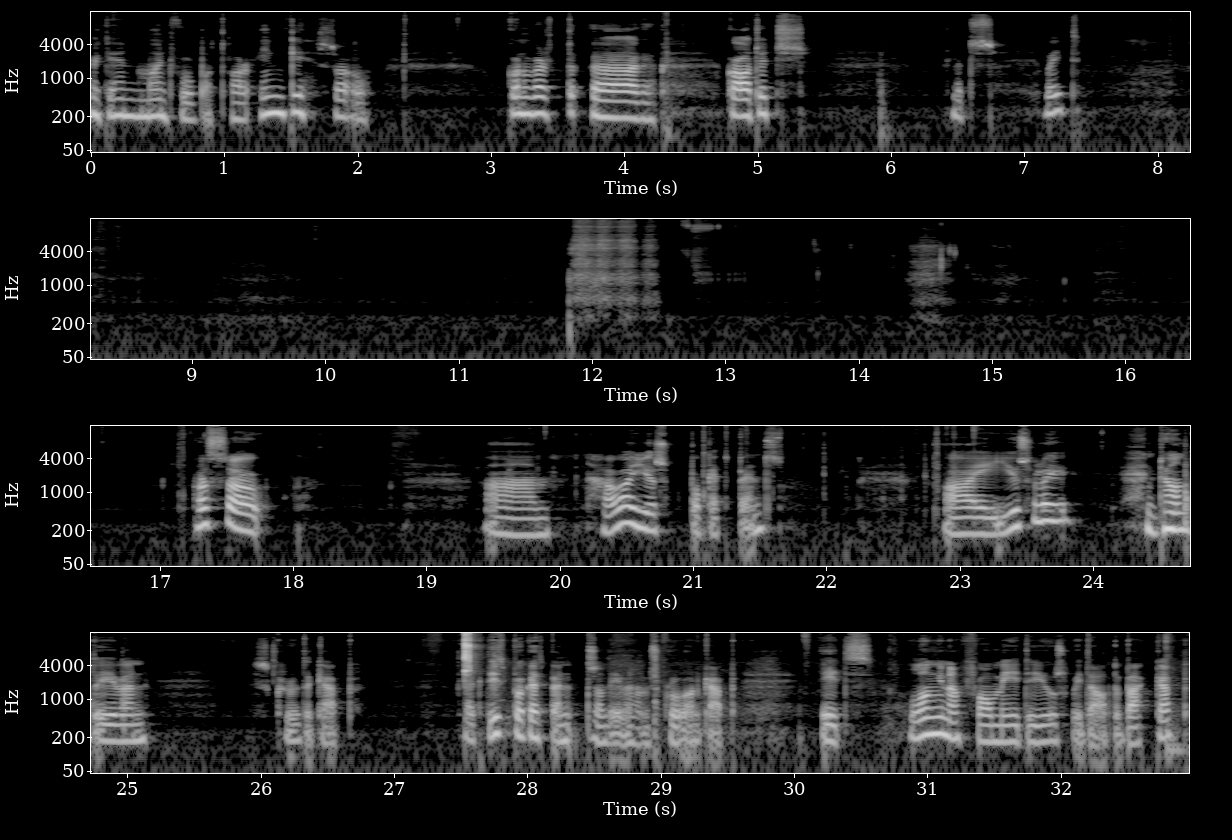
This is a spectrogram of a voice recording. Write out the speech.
again mindful but are inky, so convert uh, cartridge. Let's wait. Also, um, how I use pocket pens. I usually don't even screw the cap. Like this pocket pen doesn't even have a screw on cap. It's long enough for me to use without the back cap.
